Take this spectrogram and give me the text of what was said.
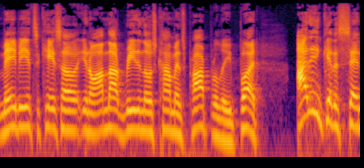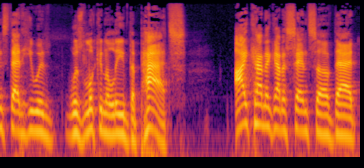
Maybe it's a case of, you know, I'm not reading those comments properly, but I didn't get a sense that he would, was looking to leave the Pats. I kind of got a sense of that.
